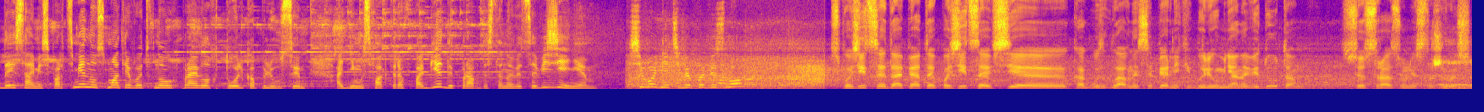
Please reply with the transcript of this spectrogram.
Да и сами спортсмены усматривают в новых правилах только плюсы. Одним из факторов победы, правда, становится везением. Сегодня тебе повезло? С позиции, да, пятая позиция. Все, как бы, главные соперники были у меня на виду. Там все сразу не сложилось.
